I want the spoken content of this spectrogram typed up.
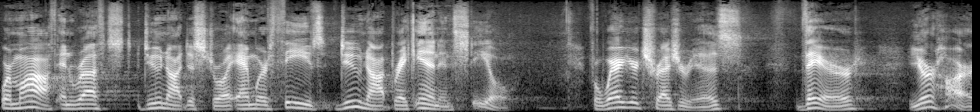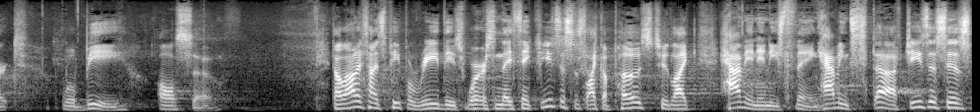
where moth and rust do not destroy and where thieves do not break in and steal. For where your treasure is, there your heart will be also. Now, a lot of times people read these words and they think Jesus is like opposed to like having anything, having stuff. Jesus is,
